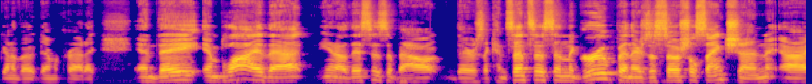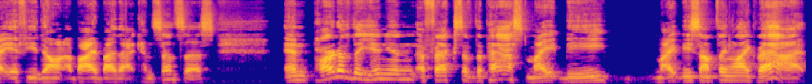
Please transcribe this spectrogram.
going to vote Democratic. And they imply that, you know, this is about there's a consensus in the group and there's a social sanction uh, if you don't abide by that consensus and part of the union effects of the past might be might be something like that.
